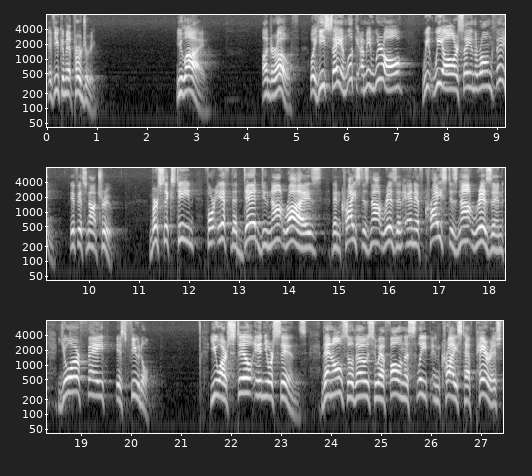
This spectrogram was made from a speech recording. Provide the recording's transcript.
if you commit perjury. You lie under oath. Well, he's saying, look, I mean, we're all, we, we all are saying the wrong thing if it's not true. Verse 16, for if the dead do not rise, then Christ is not risen. And if Christ is not risen, your faith is futile. You are still in your sins. Then also those who have fallen asleep in Christ have perished.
